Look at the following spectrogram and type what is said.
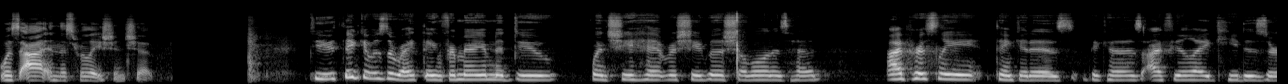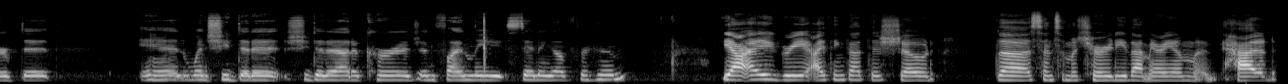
was at in this relationship. Do you think it was the right thing for Miriam to do when she hit Rasheed with a shovel on his head? I personally think it is because I feel like he deserved it and when she did it, she did it out of courage and finally standing up for him. Yeah, I agree. I think that this showed the sense of maturity that Miriam had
